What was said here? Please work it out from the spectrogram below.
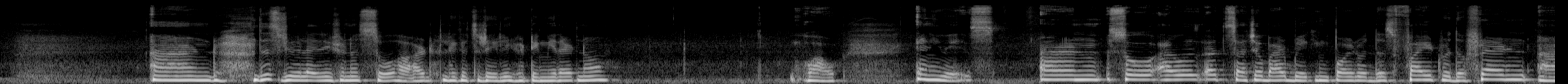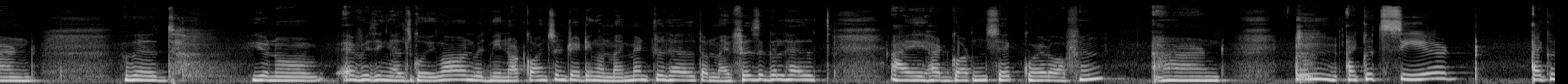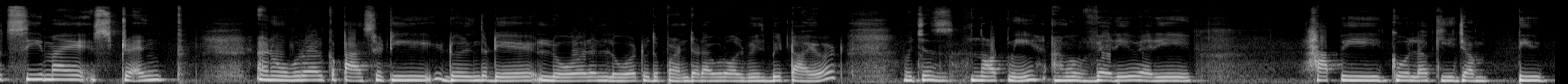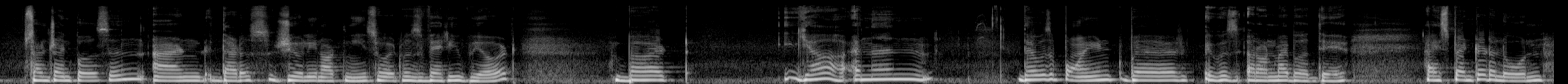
And this realization is so hard. Like it's really hitting me right now. Wow. Anyways and so i was at such a bad breaking point with this fight with a friend and with you know everything else going on with me not concentrating on my mental health on my physical health i had gotten sick quite often and i could see it I could see my strength and overall capacity during the day lower and lower to the point that I would always be tired, which is not me. I'm a very, very happy, go lucky, jumpy, sunshine person, and that is really not me. So it was very weird. But yeah, and then there was a point where it was around my birthday I spent it alone.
